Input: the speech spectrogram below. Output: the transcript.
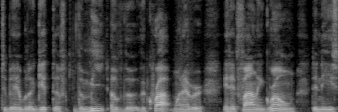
to be able to get the the meat of the the crop whenever it had finally grown, then these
